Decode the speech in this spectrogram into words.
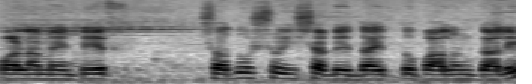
পার্লামেন্টের সদস্য হিসাবে দায়িত্ব পালনকালে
